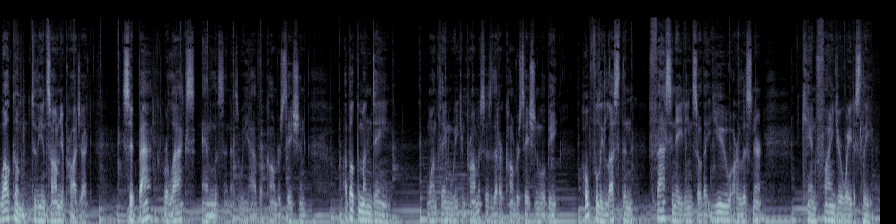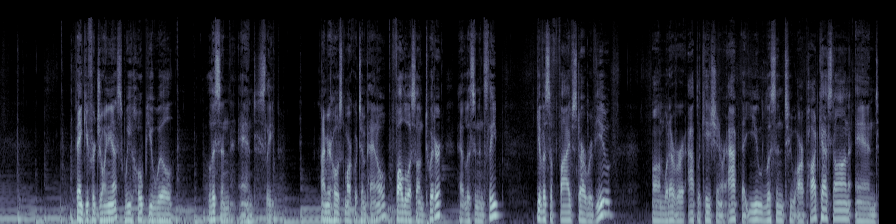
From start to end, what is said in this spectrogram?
Welcome to the Insomnia Project. Sit back, relax, and listen as we have a conversation about the mundane. One thing we can promise is that our conversation will be hopefully less than fascinating so that you, our listener, can find your way to sleep. Thank you for joining us. We hope you will listen and sleep. I'm your host, Marco Timpano. Follow us on Twitter at Listen and Sleep. Give us a five star review on whatever application or app that you listen to our podcast on. And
